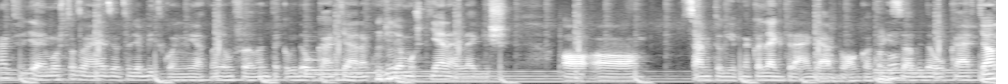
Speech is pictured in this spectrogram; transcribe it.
Hát figyelj, most az a helyzet, hogy a bitcoin miatt nagyon felmentek a videókártyárak, uh-huh. úgyhogy most jelenleg is a, a számítógépnek a legdrágább alkatrésze a videókártya.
